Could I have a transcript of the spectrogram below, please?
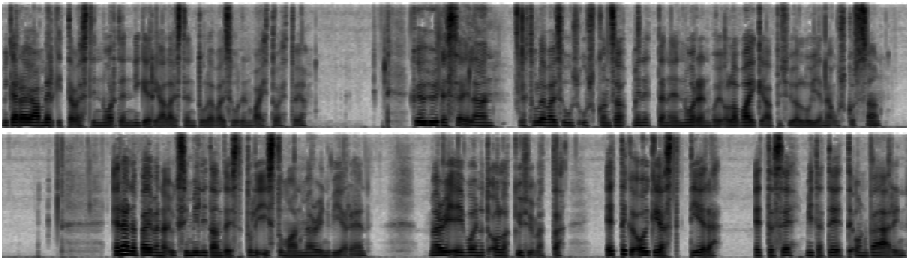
mikä rajaa merkittävästi nuorten nigerialaisten tulevaisuuden vaihtoehtoja. Köyhyydessä elään ja tulevaisuususkonsa menettäneen nuoren voi olla vaikea pysyä lujena uskossaan. Eräänä päivänä yksi militanteista tuli istumaan Maryn viereen. Mary ei voinut olla kysymättä, ettekö oikeasti tiedä, että se, mitä teette, on väärin?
